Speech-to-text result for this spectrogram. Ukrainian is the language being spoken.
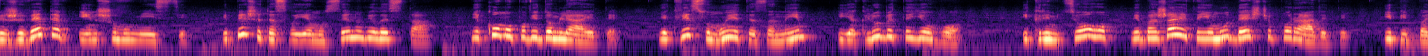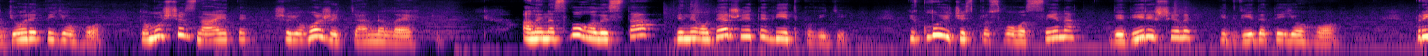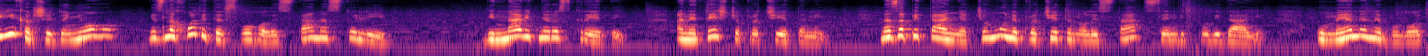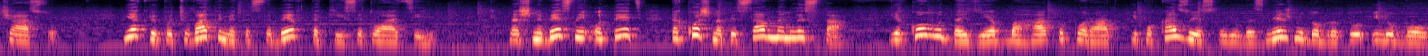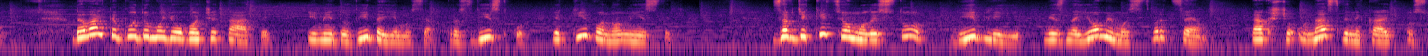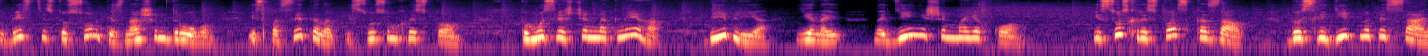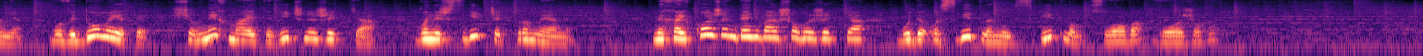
Ви живете в іншому місці і пишете своєму синові листа, в якому повідомляєте, як ви сумуєте за ним і як любите його. І крім цього, ви бажаєте йому дещо порадити і підбадьорити його, тому що знаєте, що його життя нелегке. Але на свого листа ви не одержуєте відповіді. Піклуючись про свого сина, ви вирішили відвідати його. Приїхавши до нього, ви знаходите свого листа на столі. Він навіть не розкритий, а не те, що прочитаний. На запитання, чому не прочитано листа, син відповідає: У мене не було часу. Як ви почуватимете себе в такій ситуації? Наш Небесний Отець також написав нам листа, в якому дає багато порад і показує свою безмежну доброту і любов. Давайте будемо його читати, і ми довідаємося про звістку, які воно містить. Завдяки цьому листу Біблії ми знайомимось з Творцем, так що у нас виникають особисті стосунки з нашим другом і Спасителем Ісусом Христом. Тому священна книга Біблія є найнадійнішим маяком. Ісус Христос сказав: дослідіть написання, бо ви думаєте, що в них маєте вічне життя, вони ж свідчать про мене. Нехай кожен день вашого життя буде освітлений світлом Слова Божого.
